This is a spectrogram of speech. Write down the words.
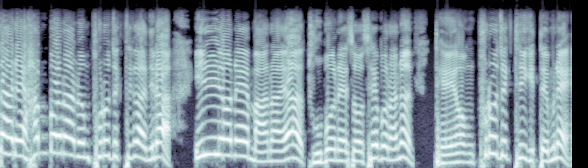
달에 한 번 하는 프로젝트가 아니라 1년에 많아야 두 번에서 세 번 하는 대형 프로젝트이기 때문에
